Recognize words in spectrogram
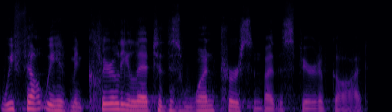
we felt we had been clearly led to this one person by the Spirit of God.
